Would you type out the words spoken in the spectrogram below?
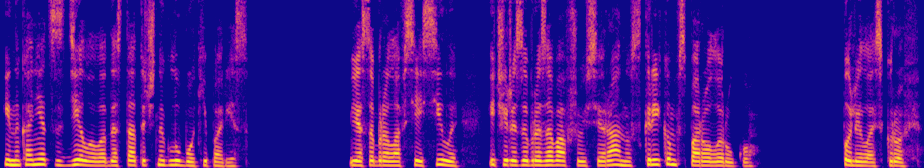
и, наконец, сделала достаточно глубокий порез. Я собрала все силы и через образовавшуюся рану с криком вспорола руку. Полилась кровь.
